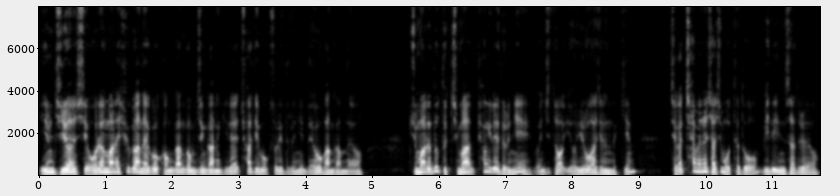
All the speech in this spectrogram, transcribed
임지연 씨, 오랜만에 휴가 내고 건강 검진 가는 길에 차디 목소리 들으니 매우 반갑네요. 주말에도 듣지만 평일에 들으니 왠지 더 여유로워지는 느낌? 제가 참여는 자주 못해도 미리 인사드려요.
